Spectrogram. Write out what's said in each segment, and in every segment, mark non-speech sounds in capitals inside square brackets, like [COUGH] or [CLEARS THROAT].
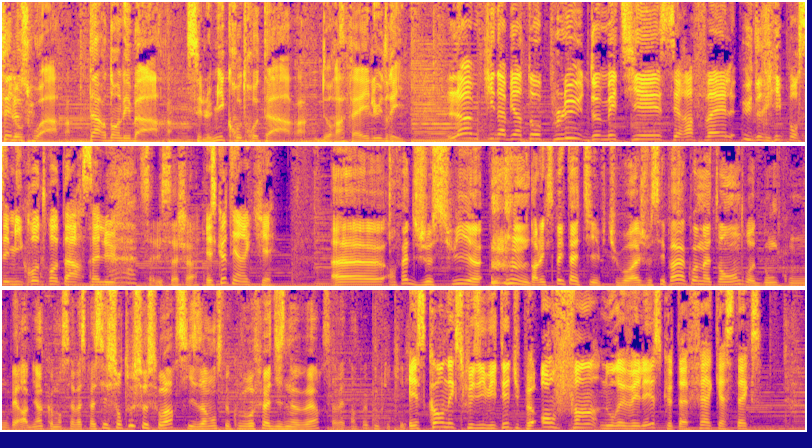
C'est le soir, tard dans les bars. C'est le micro trop tard de Raphaël Udry. L'homme qui n'a bientôt plus de métier, c'est Raphaël Udry pour ses micros trop tard. Salut. Salut Sacha. Est-ce que t'es inquiet? Euh, en fait, je suis euh, [CLEARS THROAT] dans l'expectative, tu vois. Je sais pas à quoi m'attendre, donc on verra bien comment ça va se passer. Surtout ce soir, s'ils avancent le couvre-feu à 19h, ça va être un peu compliqué. Est-ce qu'en exclusivité, tu peux enfin nous révéler ce que t'as fait à Castex?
